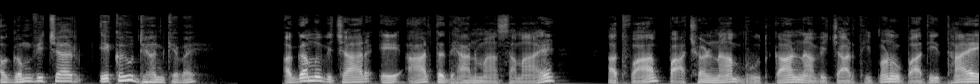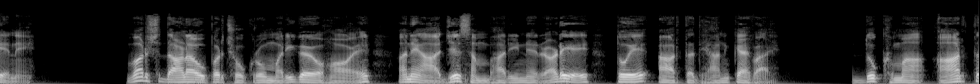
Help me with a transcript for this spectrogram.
અગમ વિચાર એ કયું ધ્યાન કહેવાય? અગમ વિચાર એ આર્ત ધ્યાનમાં સમાય અથવા પાછળના ભૂતકાળના વિચારથી પણ ઉપાધિ થાય એને. વર્ષ દાડા ઉપર છોકરો મરી ગયો હોય અને આજે સંભારીને રડે તો એ આર્ત ધ્યાન કહેવાય. દુઃખમાં આર્ત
